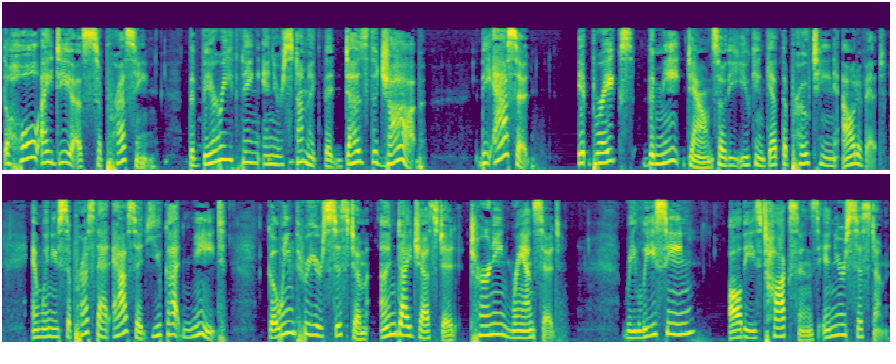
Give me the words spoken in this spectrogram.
the whole idea of suppressing the very thing in your stomach that does the job, the acid, it breaks the meat down so that you can get the protein out of it. And when you suppress that acid, you've got meat going through your system undigested, turning rancid, releasing all these toxins in your system.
